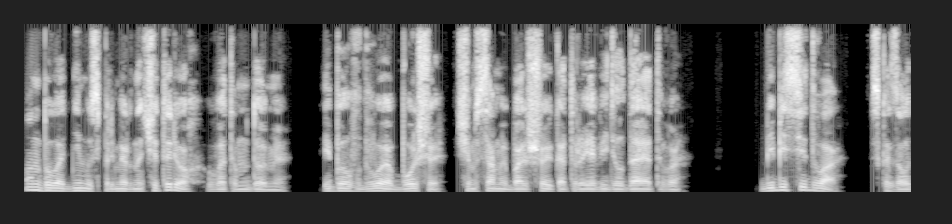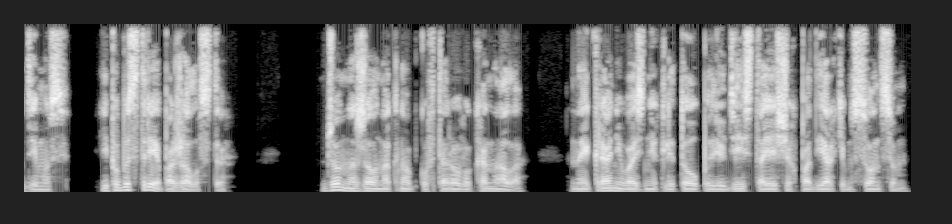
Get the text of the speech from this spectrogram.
Он был одним из примерно четырех в этом доме и был вдвое больше, чем самый большой, который я видел до этого. «BBC-2», — сказал Димус. «И побыстрее, пожалуйста». Джон нажал на кнопку второго канала. На экране возникли толпы людей, стоящих под ярким солнцем,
